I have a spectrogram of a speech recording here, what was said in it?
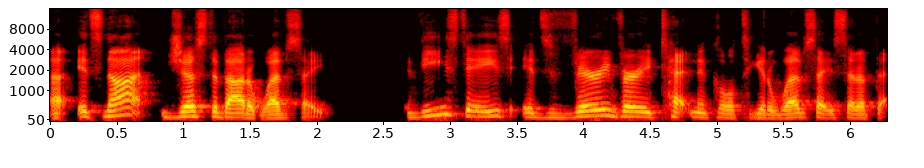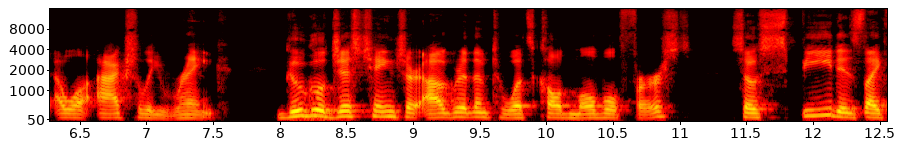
uh, it's not just about a website. These days, it's very, very technical to get a website set up that will actually rank. Google just changed their algorithm to what's called mobile first. So speed is like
